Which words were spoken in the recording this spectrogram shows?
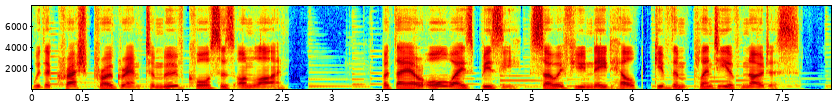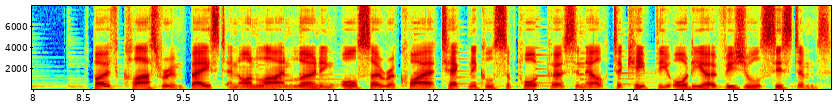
with a crash program to move courses online. But they are always busy, so if you need help, give them plenty of notice. Both classroom-based and online learning also require technical support personnel to keep the audio-visual systems,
